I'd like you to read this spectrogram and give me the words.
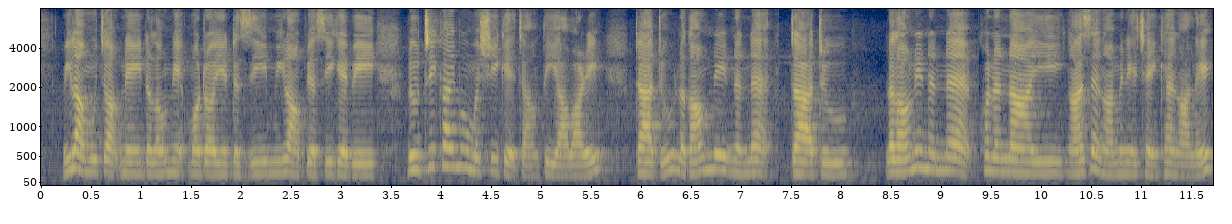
။မီးလောင်မှုကြောင့်နေအိမ်တစ်လုံးနှင့်မော်တော်ယာဉ်တစ်စီးမီးလောင်ပျက်စီးခဲ့ပြီးလူထိခိုက်မှုမရှိခဲ့ကြောင်းသိရပါတယ်။ဒါအတူ၎င်းနေ့နနက်ဒါအတူ၎ င်းနေ့နနက်9နာရီ55မိနစ်အချိန်ခန့်ကလည်း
